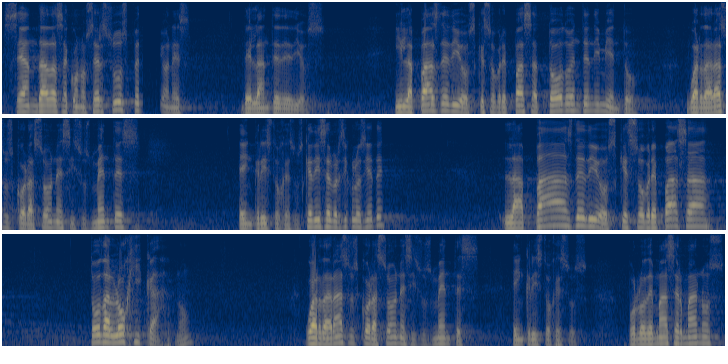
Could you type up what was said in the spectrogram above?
sean dadas a conocer sus peticiones delante de Dios. Y la paz de Dios, que sobrepasa todo entendimiento, guardará sus corazones y sus mentes en Cristo Jesús. ¿Qué dice el versículo 7? La paz de Dios, que sobrepasa toda lógica, ¿no? Guardará sus corazones y sus mentes en Cristo Jesús. Por lo demás, hermanos,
